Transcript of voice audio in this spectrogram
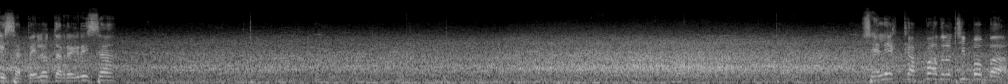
Esa pelota regresa. Se le ha escapado la chimbomba.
